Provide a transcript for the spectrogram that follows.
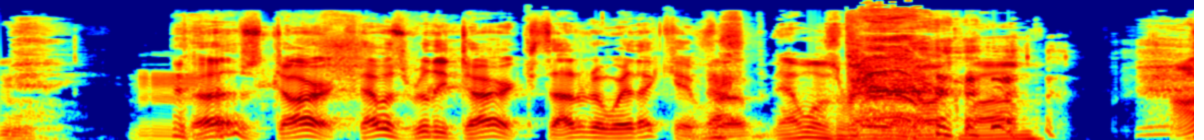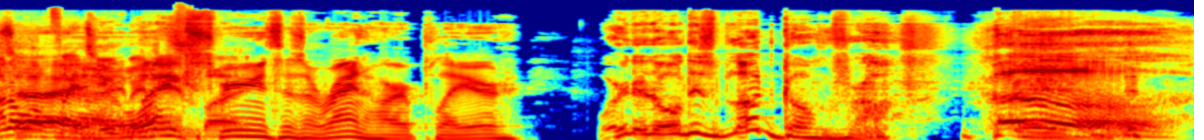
Mm. That was dark. That was really dark. 'cause I don't know where that came That, from. that was rather dark, Bob. I don't know what fights Sorry. you my win, but experience as a Reinhardt player. Where did all this blood come from? Oh,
